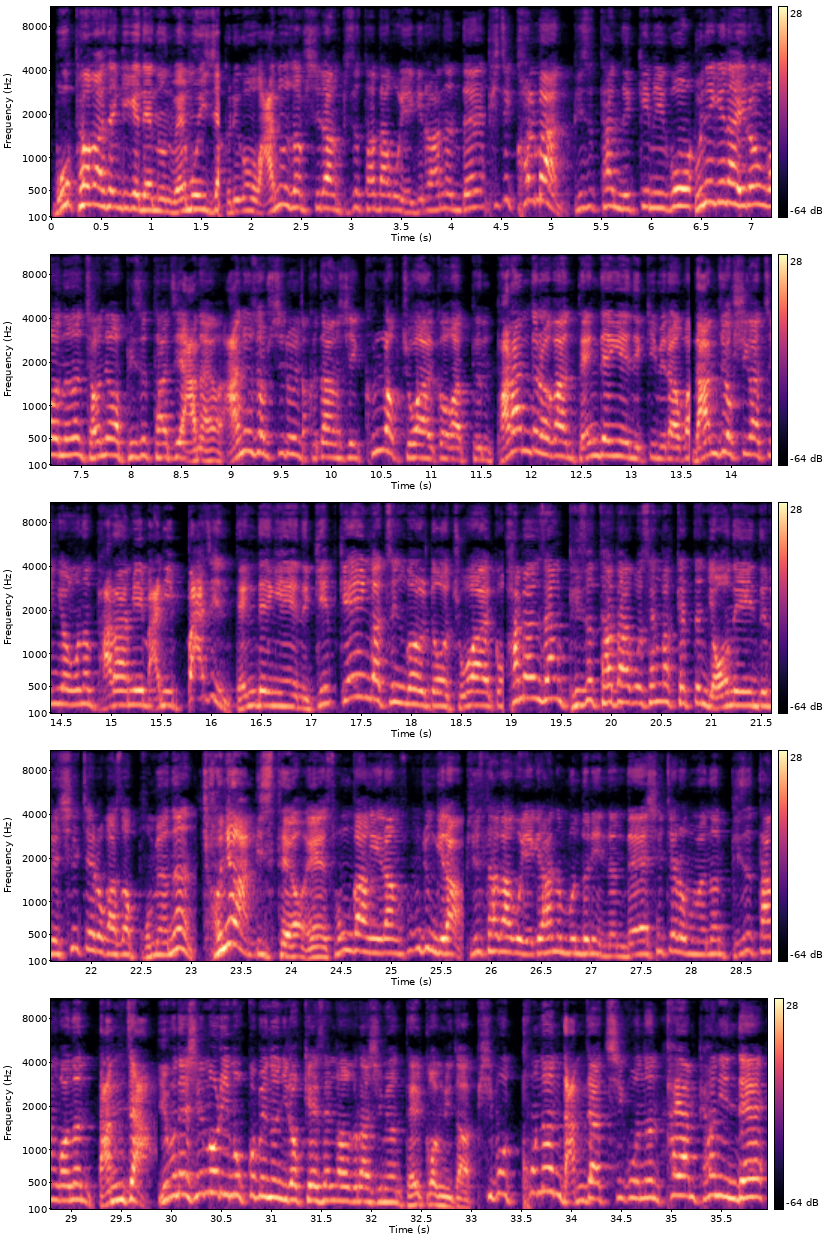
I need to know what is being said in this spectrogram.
목표가 생기게 되는 외모이자 그리고 안우섭 씨랑 비슷하다고 얘기를 하는데 피지컬만 비슷한 느낌이고 분위기나 이런 거는 전혀 비슷하지 않아요. 안우섭 씨를 그 당시 클럽 좋아할 것 같은 바람 들어간 댕댕이의 느낌이라고 남주혁 씨 같은 경우는 바람이 많이 빠진 댕댕이의 느낌 게임 같은 걸 더 좋아할 거 화면상 비슷하다고 생각했던 연예인들을 실제로 가서 보면은 전혀 안 비슷해요. 예, 송강이랑 송중기랑 비슷하다고 얘기를 하는 분들이 있는데 실제로 보면은 비슷한 거는 남자 이번에 실물 이목구비는 이렇게 생각을 하시면 될 겁니다. 피부 톤은 남자치고는 하얀 편인데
